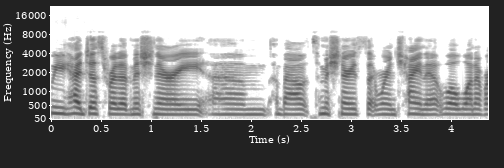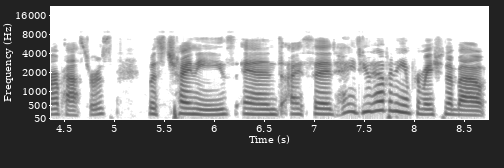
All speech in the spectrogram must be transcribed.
we had just read a missionary um, about some missionaries that were in China. Well, one of our pastors was Chinese, and I said, "Hey, do you have any information about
